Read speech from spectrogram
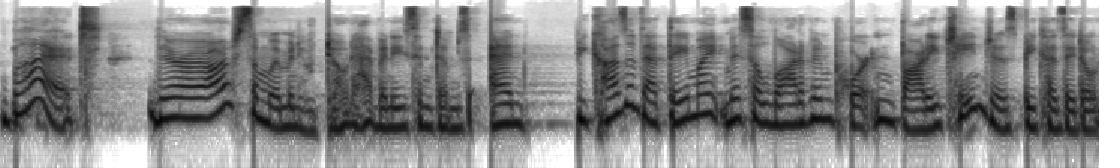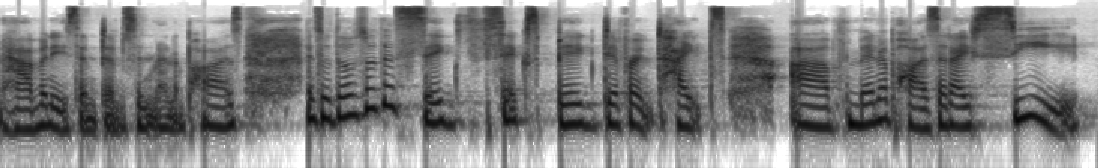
But there are some women who don't have any symptoms and because of that, they might miss a lot of important body changes because they don't have any symptoms in menopause. And so those are the six, six big different types of menopause that I see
